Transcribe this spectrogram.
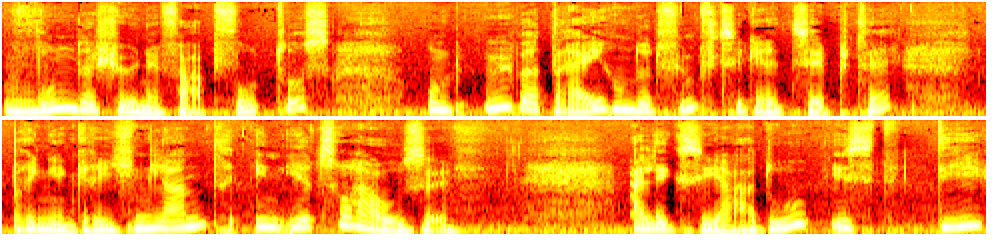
wunderschöne Farbfotos und über 350 Rezepte bringen Griechenland in ihr Zuhause. Alexiadou ist die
